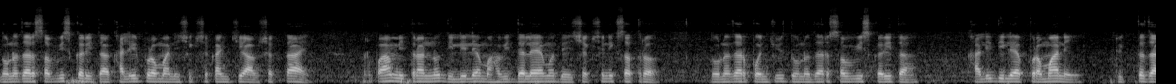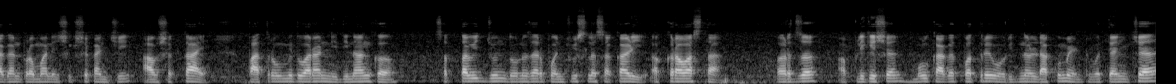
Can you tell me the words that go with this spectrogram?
दोन हजार सव्वीसकरिता खालीलप्रमाणे शिक्षकांची आवश्यकता आहे. तर पहा मित्रांनो दिलेल्या महाविद्यालयामध्ये शैक्षणिक सत्र दोन हजार पंचवीस दोन हजार सव्वीसकरिता खाली दिल्याप्रमाणे रिक्त जागांप्रमाणे शिक्षकांची आवश्यकता आहे. पात्र उमेदवारांनी दिनांक सत्तावीस जून दोन हजार पंचवीसला सकाळी अकरा वाजता अर्ज अप्लिकेशन मूळ कागदपत्रे ओरिजिनल डॉक्युमेंट व त्यांच्या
